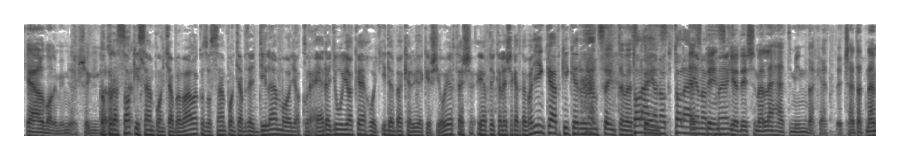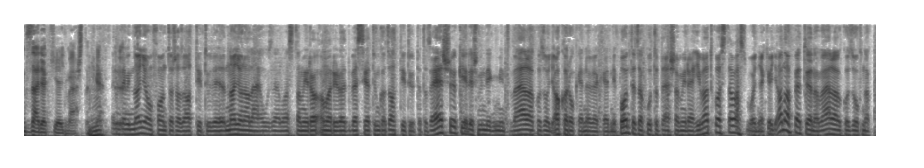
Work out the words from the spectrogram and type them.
kell valami minőségi Akkor a szaki szempontjából, a vállalkozó szempontjából ez egy dilemma, hogy akkor erre gyújjak-e, hogy ide bekerüljek és jó értes, értékeléseket kell, vagy inkább kikerülöm, Hát szerintem ez találjanak, pénz, találjanak ez pénz meg. kérdése, mert lehet mind a kettőt csinálni, tehát nem zárja ki egymást a kettő. Szerintem itt nagyon fontos az attitűd, nagyon aláhúznám azt, amiről, amiről itt beszéltünk, az attitűd. Tehát az első kérdés mindig, mint vállalkozó, hogy akarok-e növekedni. Pont ez a kutatás, amire hivatkoztam, azt mondja ki, hogy alapvetően a vállalkozóknak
